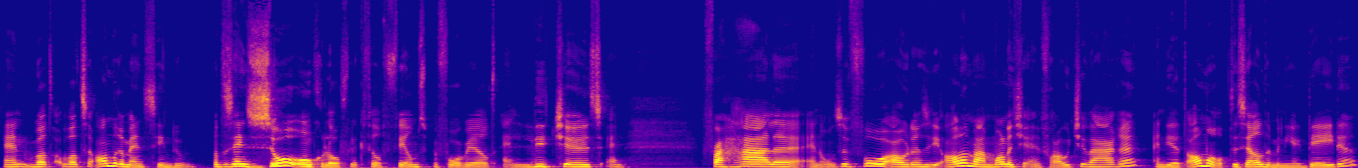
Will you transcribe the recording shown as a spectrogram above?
En wat, wat ze andere mensen zien doen. Want er zijn zo ongelooflijk veel films bijvoorbeeld. En liedjes en verhalen. En onze voorouders die allemaal mannetje en vrouwtje waren. En die het allemaal op dezelfde manier deden.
